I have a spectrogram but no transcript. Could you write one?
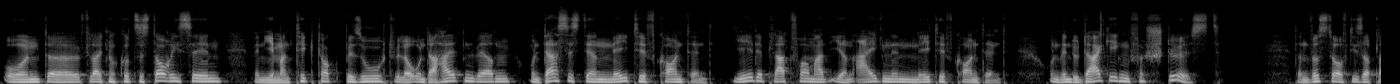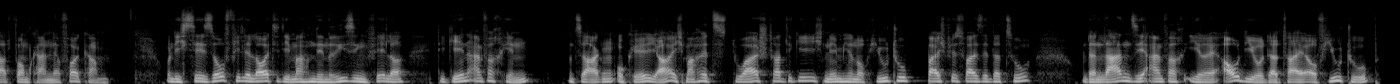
und äh, vielleicht noch kurze Stories sehen. Wenn jemand TikTok besucht, will er unterhalten werden. Und das ist der Native Content. Jede Plattform hat ihren eigenen Native Content. Und wenn du dagegen verstößt, dann wirst du auf dieser Plattform keinen Erfolg haben. Und ich sehe so viele Leute, die machen den riesigen Fehler, die gehen einfach hin und sagen, okay, ja, ich mache jetzt Dualstrategie, ich nehme hier noch YouTube beispielsweise dazu. Und dann laden sie einfach ihre Audiodatei auf YouTube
